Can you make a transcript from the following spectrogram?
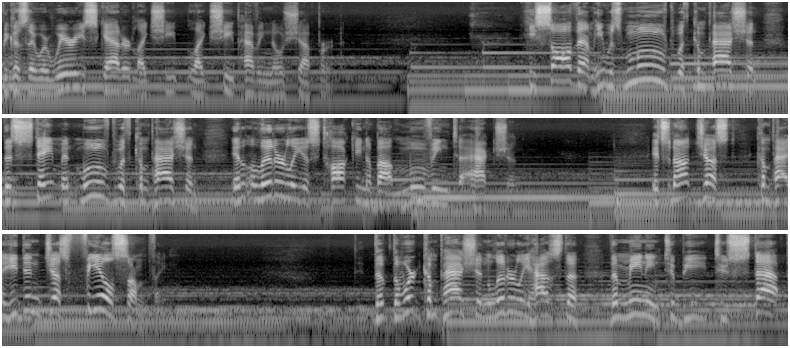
because they were weary, scattered like sheep, like sheep having no shepherd. He saw them. He was moved with compassion. This statement, moved with compassion, it literally is talking about moving to action. It's not just compassion. He didn't just feel something. The, the word compassion literally has the, the meaning to be to step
